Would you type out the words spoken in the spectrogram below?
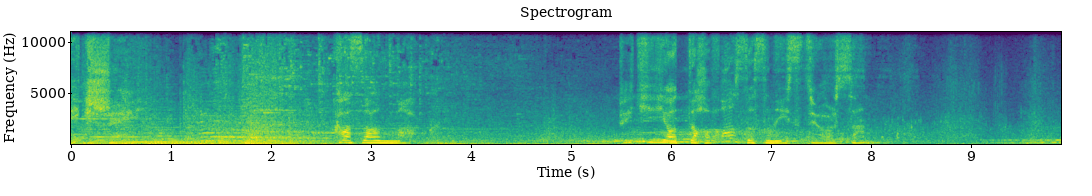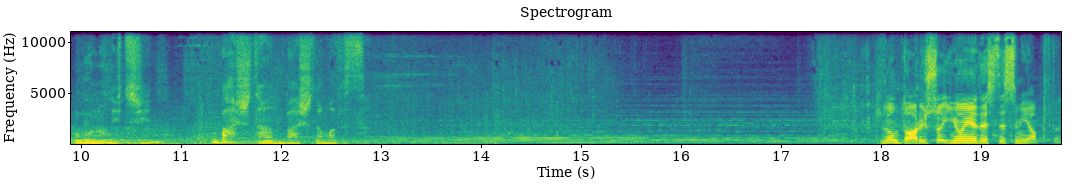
tek şey kazanmak. Peki ya daha fazlasını istiyorsan? Bunun için baştan başlamalısın. Bilmiyorum Darius'a İonya destesi mi yaptı?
